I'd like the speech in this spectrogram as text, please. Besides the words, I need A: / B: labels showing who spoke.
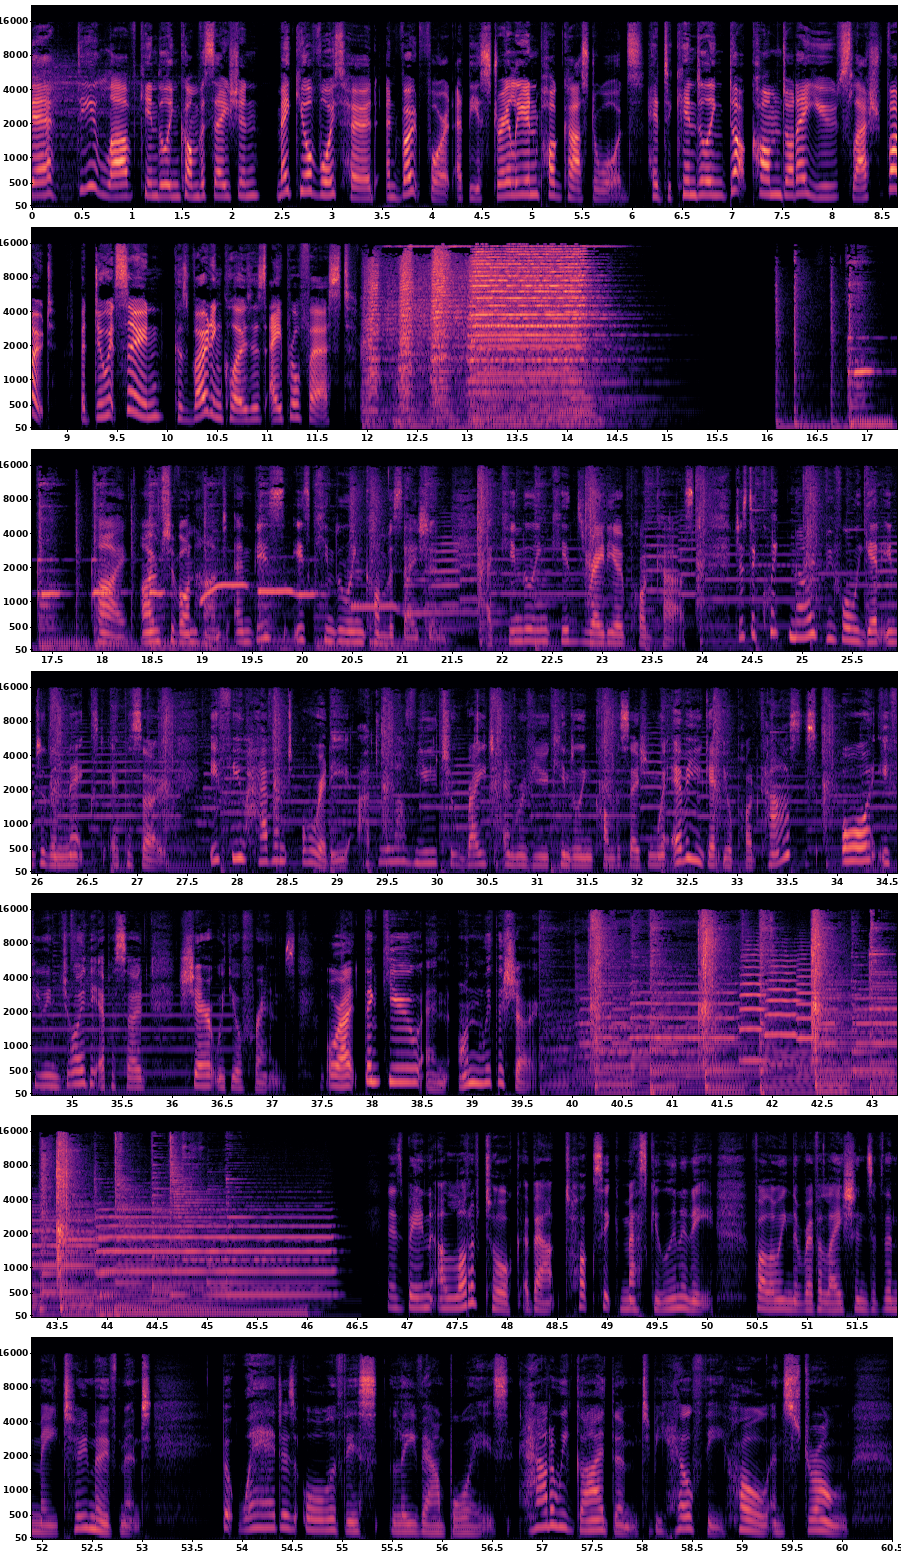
A: there, do you love Kinderling Conversation? Make your voice heard and vote for it at the Australian Podcast Awards. Head to kinderling.com.au slash vote. But do it soon, because voting closes April 1st.
B: Hi, I'm Shevonne Hunt, and this is Kinderling Conversation, a Kinderling Kids radio podcast. Just a quick note before we get into the next episode. If you haven't already, I'd love you to rate and review Kinderling Conversation wherever you get your podcasts, or if you enjoy the episode, share it with your friends. All right, thank you, and on with the show. There's been a lot of talk about toxic masculinity following the revelations of the Me Too movement. But where does all of this leave our boys? How do we guide them to be healthy, whole, and strong?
